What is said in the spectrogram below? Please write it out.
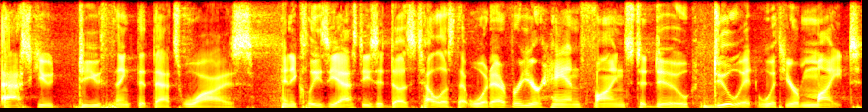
ask you do you think that that's wise? In Ecclesiastes, it does tell us that whatever your hand finds to do, do it with your might.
